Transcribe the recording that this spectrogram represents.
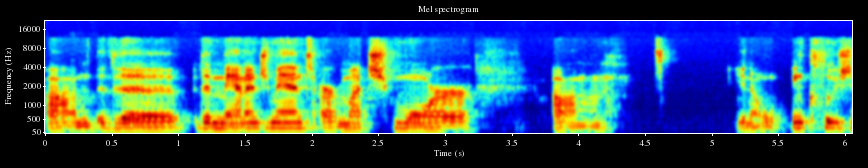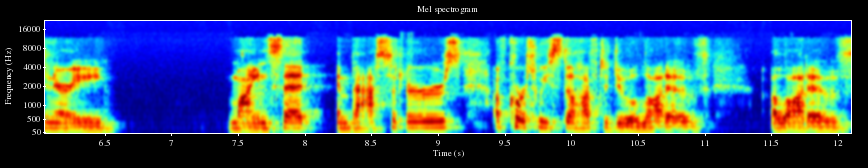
Um, the the management are much more, um, you know, inclusionary mindset ambassadors. Of course, we still have to do a lot of a lot of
